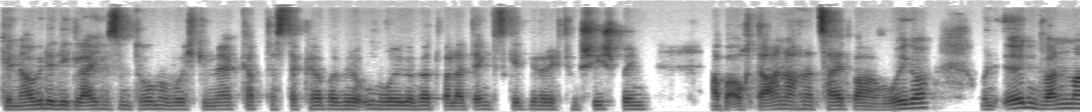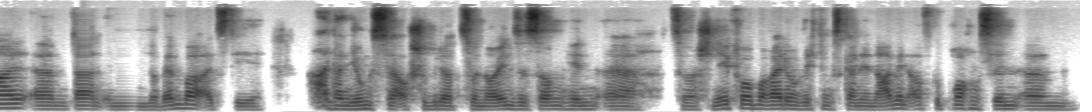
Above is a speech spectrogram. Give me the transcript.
Genau wieder die gleichen Symptome, wo ich gemerkt habe, dass der Körper wieder unruhiger wird, weil er denkt, es geht wieder Richtung Skispringen. Aber auch da nach einer Zeit war er ruhiger. Und irgendwann mal, ähm, dann im November, als die anderen Jungs da auch schon wieder zur neuen Saison hin äh, zur Schneevorbereitung Richtung Skandinavien aufgebrochen sind, ähm,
